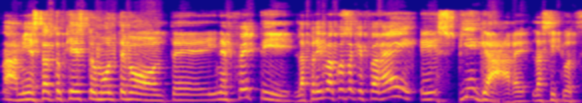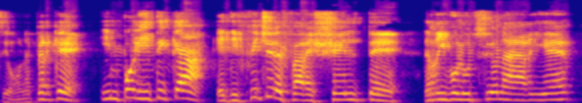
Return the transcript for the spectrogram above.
Ah, mi è stato chiesto molte volte. In effetti, la prima cosa che farei è spiegare la situazione, perché in politica è difficile fare scelte rivoluzionarie,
